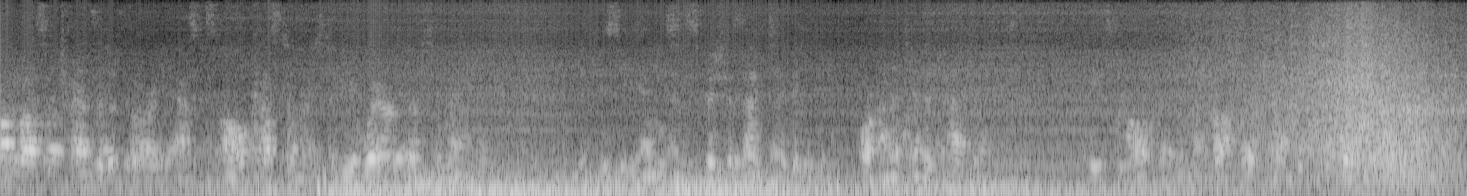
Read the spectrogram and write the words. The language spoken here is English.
Mombasa Transit Authority asks all customers to be aware of their surroundings. If you see any suspicious activity or unattended packages, please call the Mombasa Transit Authority.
